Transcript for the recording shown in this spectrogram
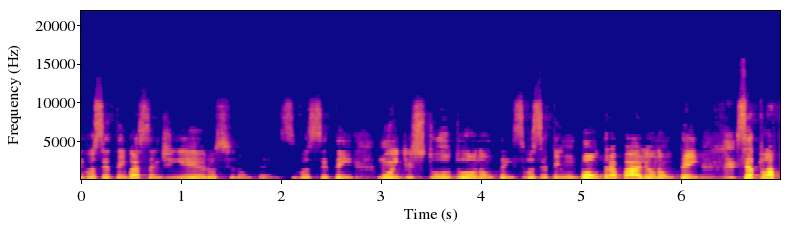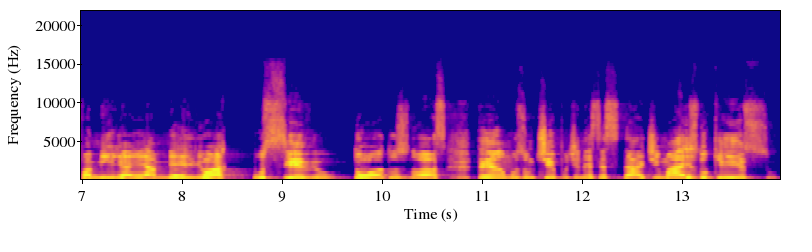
você tem bastante dinheiro ou se não tem, se você tem muito estudo ou não tem, se você tem um bom trabalho ou não tem, se a tua família é a melhor possível. Todos nós temos um tipo de necessidade, e mais do que isso,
